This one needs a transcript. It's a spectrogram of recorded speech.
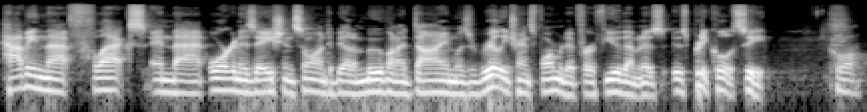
Having that flex and that organization and so on to be able to move on a dime was really transformative for a few of them and it was, it was pretty cool to see. Cool.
